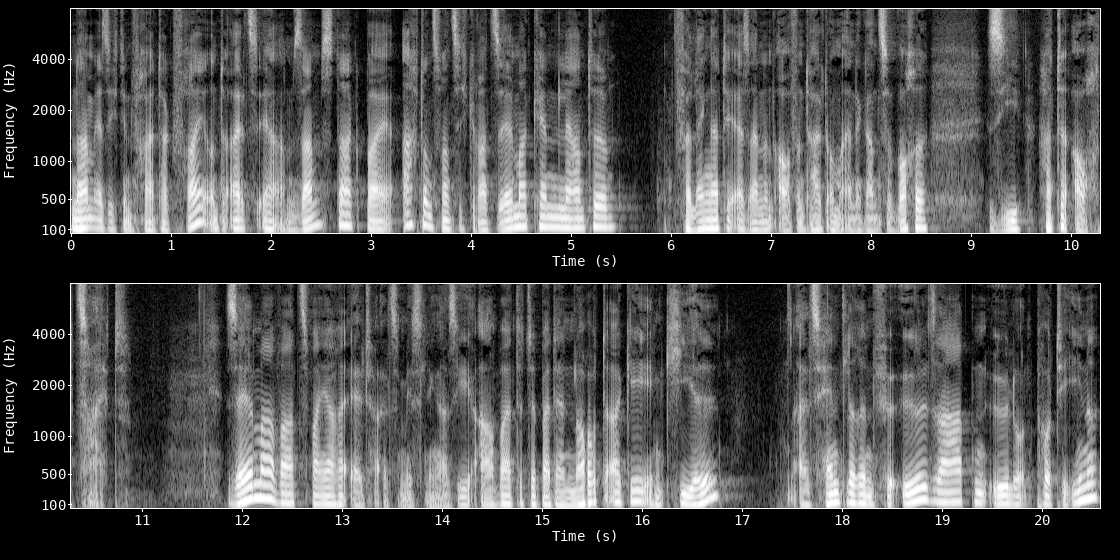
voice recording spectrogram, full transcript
nahm er sich den Freitag frei und als er am Samstag bei 28 Grad Selma kennenlernte, verlängerte er seinen Aufenthalt um eine ganze Woche. Sie hatte auch Zeit. Selma war zwei Jahre älter als Misslinger. Sie arbeitete bei der Nord AG in Kiel als Händlerin für Ölsaaten, Öle und Proteine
